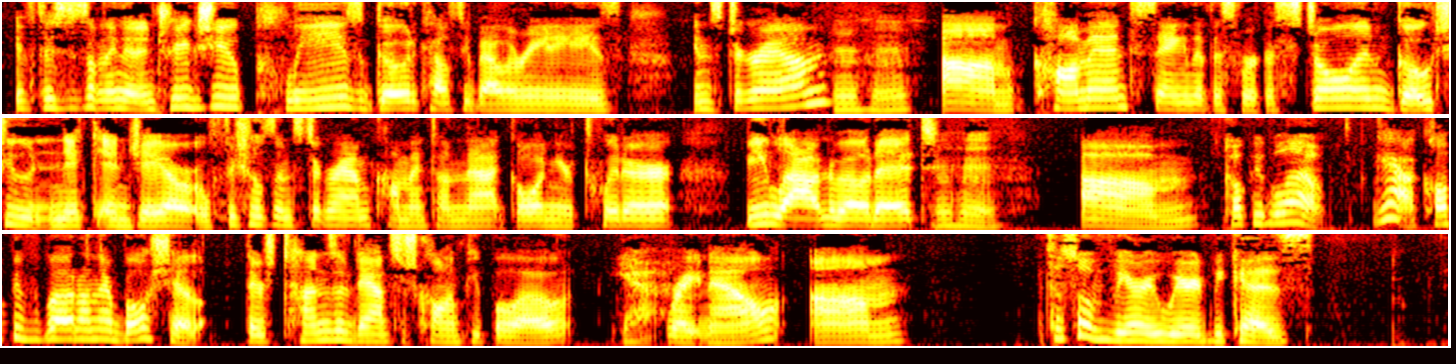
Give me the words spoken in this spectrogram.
if this is something that intrigues you, please go to Kelsea Ballerini's Instagram. Um, comment saying that this work is stolen. Go to Nick and JR Official's Instagram. Comment on that. Go on your Twitter. Be loud about it. Um, Call people out. yeah, call people out on their bullshit. There's tons of dancers calling people out Yeah. right now. Um, It's also very weird because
